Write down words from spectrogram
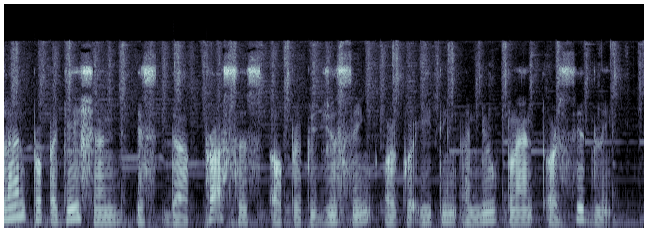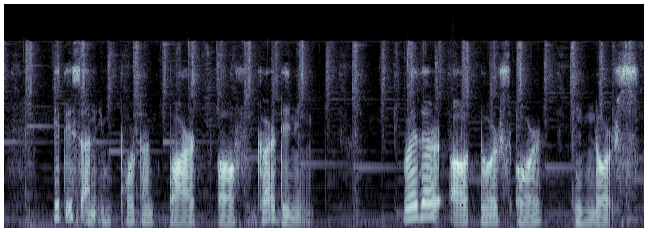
Plant propagation is the process of reproducing or creating a new plant or seedling. It is an important part of gardening, whether outdoors or indoors.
